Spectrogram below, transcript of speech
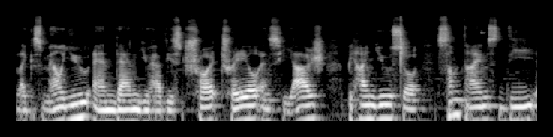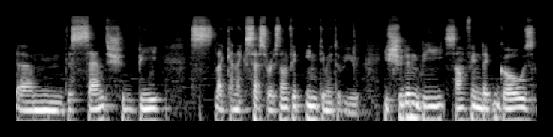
like smell you and then you have this tra- trail and sillage behind you. So sometimes the um, the scent should be like an accessory something intimate of you. It shouldn't be something that goes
